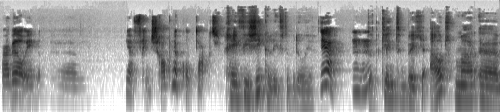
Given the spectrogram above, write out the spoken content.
Maar wel in ehm, ja, vriendschappelijk contact. Geen fysieke liefde bedoel je? Ja, mhm. Dat klinkt een beetje oud, maar, eh,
